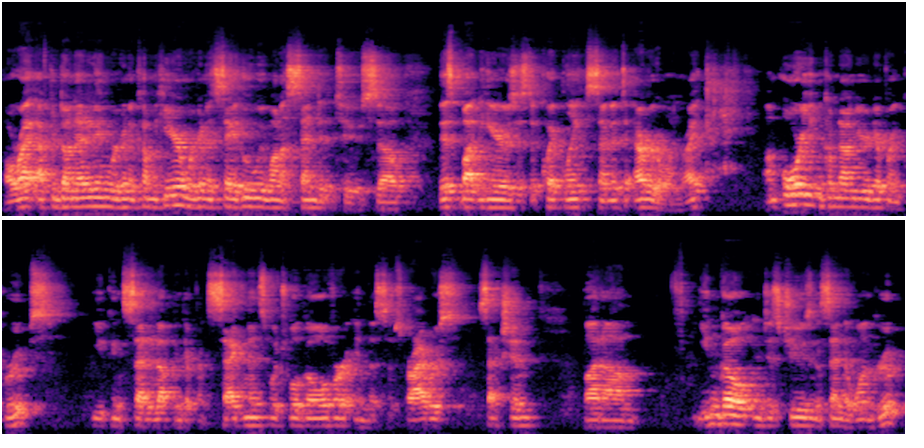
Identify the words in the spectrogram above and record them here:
All right, after done editing, we're going to come here and we're going to say who we want to send it to. So this button here is just a quick link, send it to everyone, right? Um, or you can come down to your different groups. You can set it up in different segments, which we'll go over in the subscribers section. But um, you can go and just choose and send to one group,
